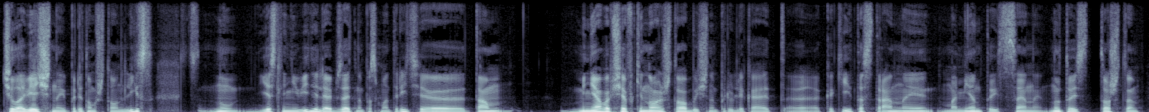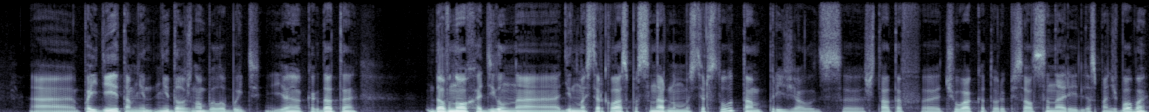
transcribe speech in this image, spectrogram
человечный, при том, что он лис. Ну, если не видели, обязательно посмотрите. Там меня вообще в кино что обычно привлекает? Э, какие-то странные моменты и сцены. Ну, то есть то, что, э, по идее, там не, не должно было быть. Я когда-то давно ходил на один мастер-класс по сценарному мастерству. Там приезжал из э, Штатов э, чувак, который писал сценарий для Спанч Боба.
